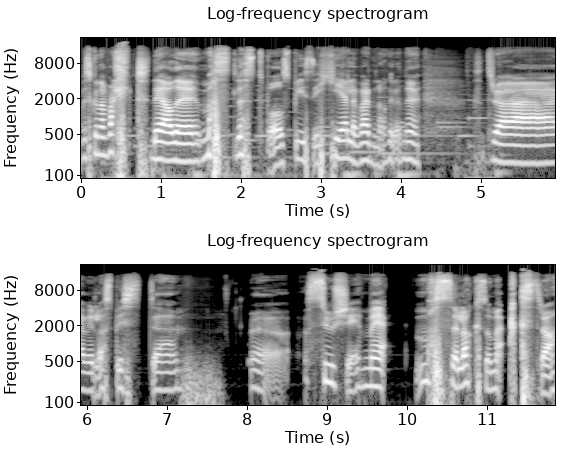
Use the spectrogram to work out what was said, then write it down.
jeg kunne valgt det jeg hadde mest lyst på å spise i hele verden akkurat nå, så tror jeg jeg ville ha spist uh, uh, sushi med masse laks og med ekstra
